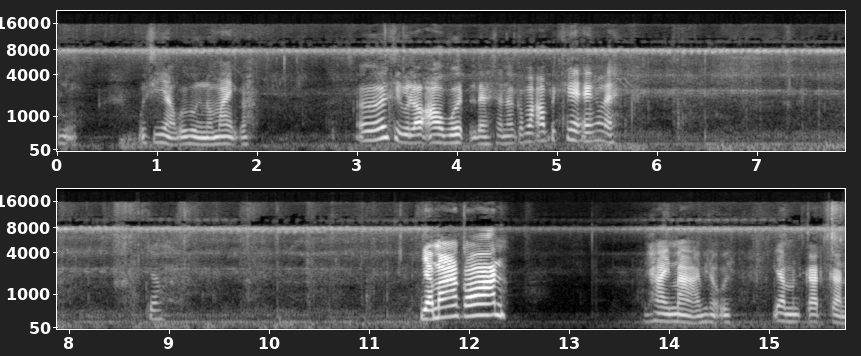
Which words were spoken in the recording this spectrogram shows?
นี่บางทีอยากไปเบิ่งหน้ำไม้ก็เออคิดว่าเราเอาเบิดเลยฉะนั้นก็มาเอาไปแกงเลยจ้าอย่ามาก่อนห้หมาพี่น้องเอ้ยอย่ามันกัดกัน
